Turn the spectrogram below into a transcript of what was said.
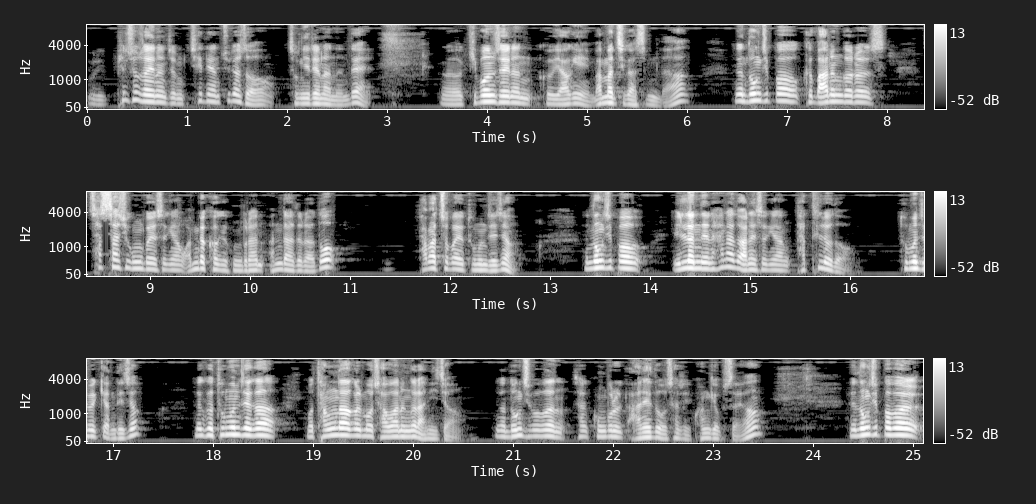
우리 필수서에는 좀 최대한 줄여서 정리를 해놨는데 어, 기본서에는 그 양이 만만치가 않습니다. 농지법 그 많은 거를 샅샅이 공부해서 그냥 완벽하게 공부를 한 다 하더라도 다 맞춰봐야 두 문제죠. 농지법 1년 내내 하나도 안 해서 그냥 다 틀려도 두 문제밖에 안 되죠. 근데 그 두 문제가 뭐 당락을 뭐 좌우하는 건 아니죠. 그러니까 농지법은 사실 공부를 안 해도 사실 관계없어요. 농지법을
